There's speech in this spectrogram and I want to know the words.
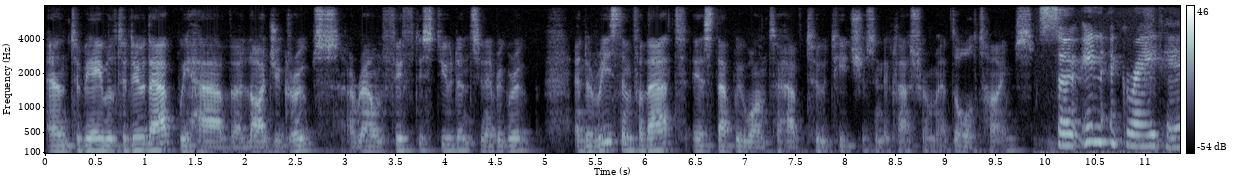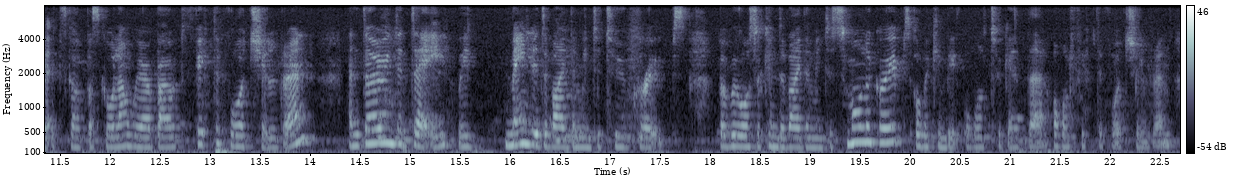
And to be able to do that, we have uh, larger groups, around 50 students in every group. And the reason for that is that we want to have two teachers in the classroom at all times. So in a grade here at Skalpa Skapaskolan, we're about 54 children. And during the day, we mainly divide them into two groups, but we also can divide them into smaller groups or we can be all together, all 54 children.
